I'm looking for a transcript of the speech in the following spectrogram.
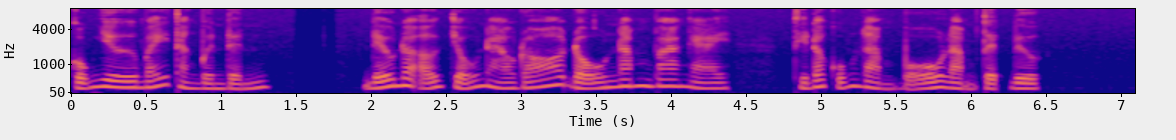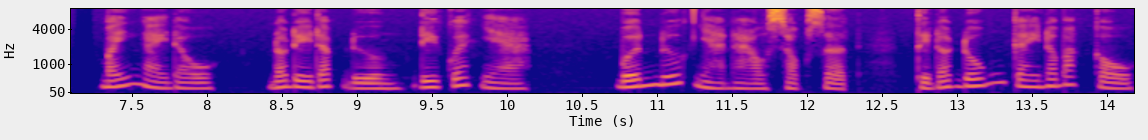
Cũng như mấy thằng Bình Định, nếu nó ở chỗ nào đó độ năm ba ngày thì nó cũng làm bộ làm tịch được. Mấy ngày đầu, nó đi đắp đường, đi quét nhà, bến nước nhà nào sọc sệt thì nó đốn cây nó bắt cầu,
